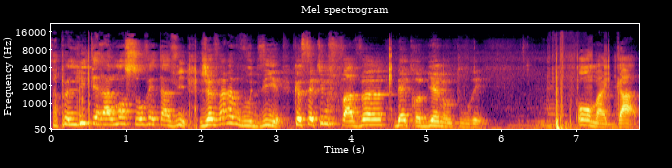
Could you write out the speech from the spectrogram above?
Ça peut littéralement sauver ta vie. Je vais vous dire que c'est une faveur d'être bien entouré. Oh my God.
